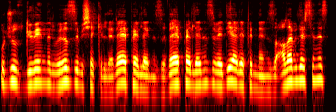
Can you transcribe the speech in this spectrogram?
ucuz, güvenilir ve hızlı bir şekilde RP'lerinizi, VP'lerinizi ve diğer epinlerinizi alabilirsiniz.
